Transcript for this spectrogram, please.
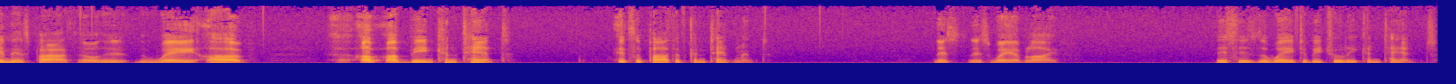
In this path, though, the, the way of, uh, of, of being content. It's a path of contentment, this, this way of life. This is the way to be truly content.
